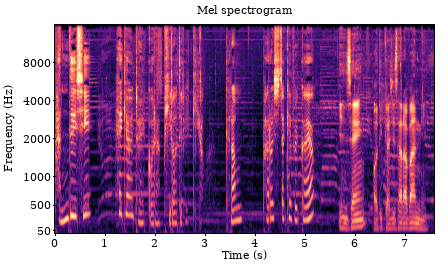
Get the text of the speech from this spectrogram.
반드시 해결될 거라 빌어드릴게요. 그럼 바로 시작해 볼까요? 인생 어디까지 살아봤니?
